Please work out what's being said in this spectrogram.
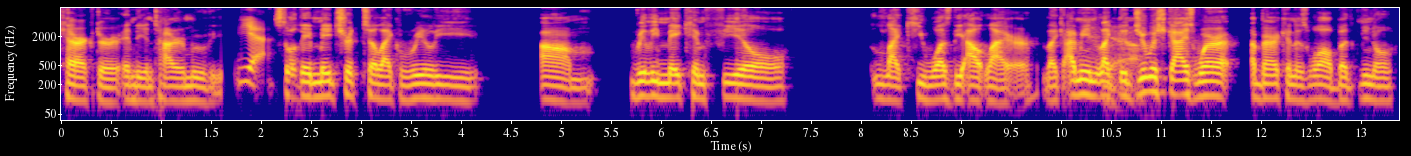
character in the entire movie. Yeah. so they made sure to like really um really make him feel like he was the outlier like i mean like the jewish guys were american as well but you know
